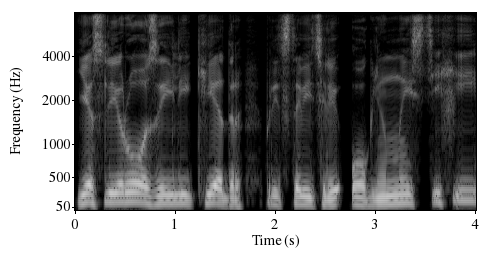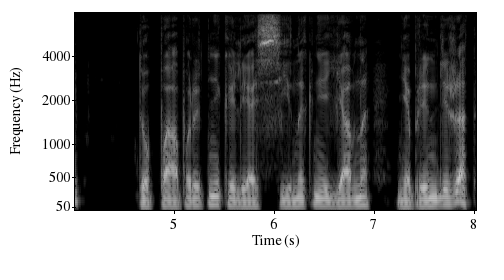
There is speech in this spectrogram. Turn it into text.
Если роза или кедр — представители огненной стихии, то папоротник или осина к ней явно не принадлежат.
